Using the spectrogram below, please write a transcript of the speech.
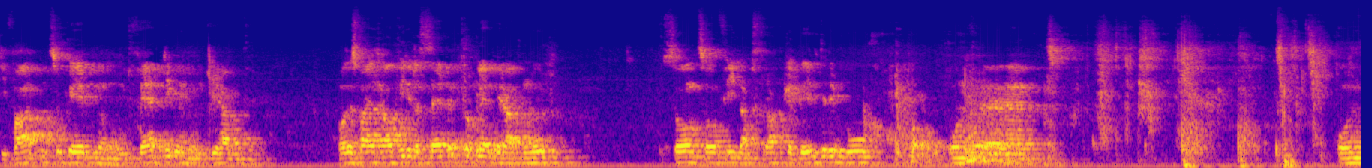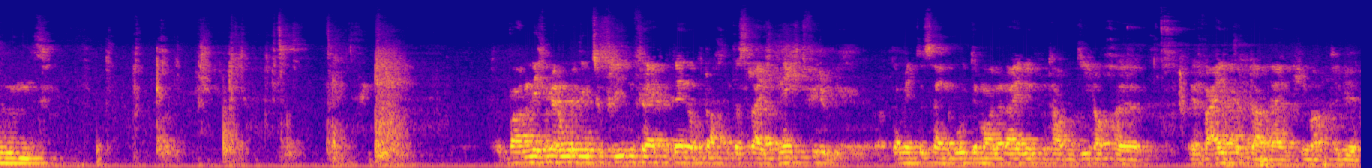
die Farben zu geben und, und fertig. Und wir haben, und das war eigentlich auch wieder dasselbe Problem, wir hatten nur so und so viele abstrakte Bilder im Buch. Und, äh, und waren nicht mehr unbedingt zufrieden vielleicht mit denen und dachten, das reicht nicht, für, damit es eine gute Malerei wird und haben die noch äh, erweitert dann eigentlich im Atelier.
